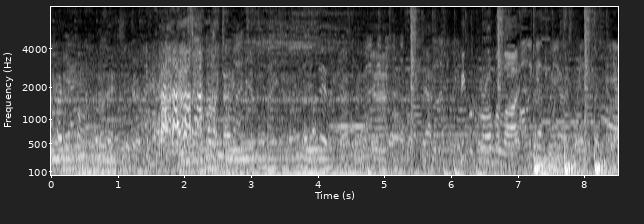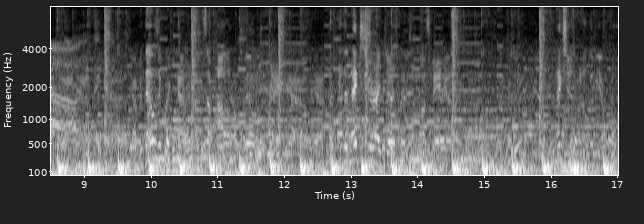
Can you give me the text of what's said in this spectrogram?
People grow up a lot. Yeah, but that was a great pattern. Because of how Brazil. Yeah, yeah. The next year I judged it in Las Vegas. The next year's when Olivia Pope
